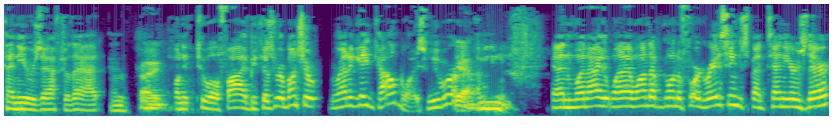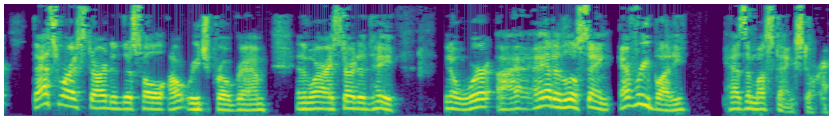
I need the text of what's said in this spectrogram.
10 years after that and Right. 2205 because we're a bunch of renegade cowboys. We were. Yeah. I mean, and when I, when I wound up going to Ford Racing, spent 10 years there, that's where I started this whole outreach program and where I started, hey, you know, where I, I had a little saying, everybody has a Mustang story.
